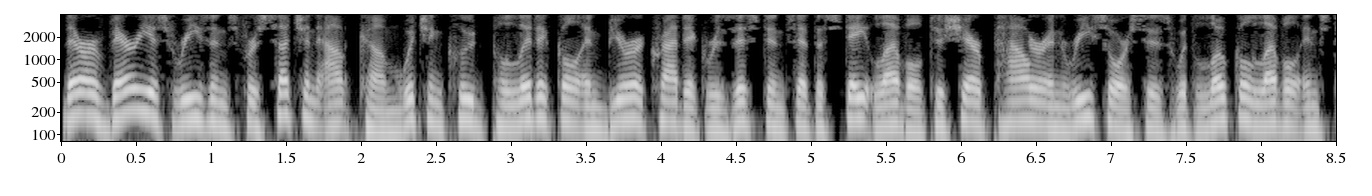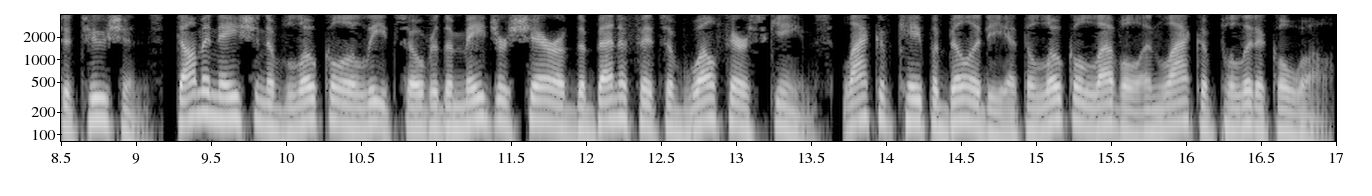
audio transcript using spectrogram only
There are various reasons for such an outcome which include political and bureaucratic resistance at the state level to share power and resources with local-level institutions, domination of local elites over the major share of the benefits of welfare schemes, lack of capability at the local level and lack of political will.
